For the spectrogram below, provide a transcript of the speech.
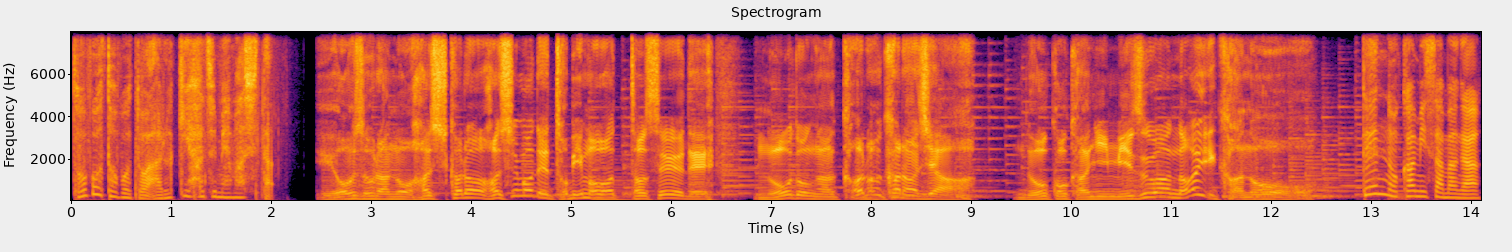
とぼとぼと歩き始めました。夜空の端から端まで飛び回ったせいで喉がカラカラじゃどこかに水はないかの天の神様が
